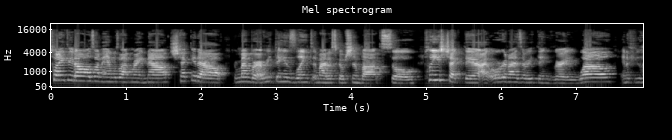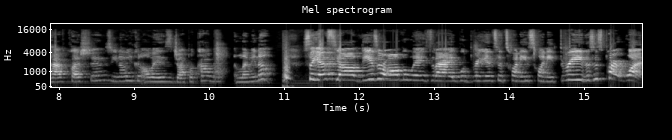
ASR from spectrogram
$23 on Amazon right now. Check it out. Remember, everything is linked in my description box, so please check there. I organize everything very well. And if you have questions, you know, you can always drop a comment and let me know. So yes, y'all, these are all the wigs that I would bring into 2023. This is part one.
